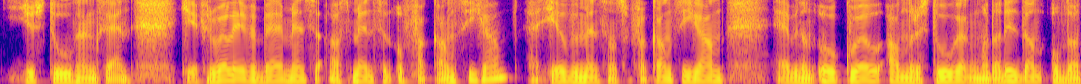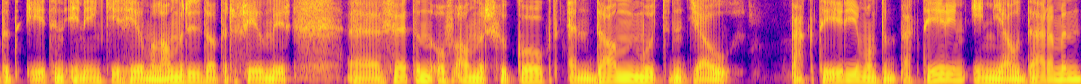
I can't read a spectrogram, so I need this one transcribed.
je stoelgang zijn. Ik geef er wel even bij mensen, als mensen op vakantie gaan, heel veel mensen als op vakantie gaan, hebben dan ook wel andere stoelgang, maar dat is dan omdat het eten in één keer helemaal anders is, dat er veel meer uh, vetten of anders gekookt en dan moet jouw bacteriën, want de bacteriën in jouw darmen,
